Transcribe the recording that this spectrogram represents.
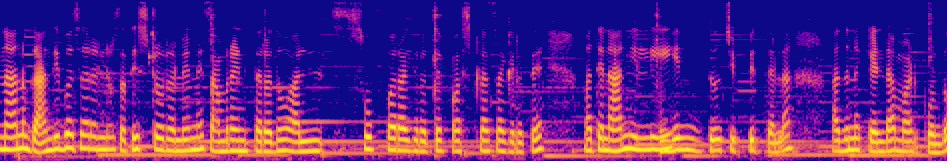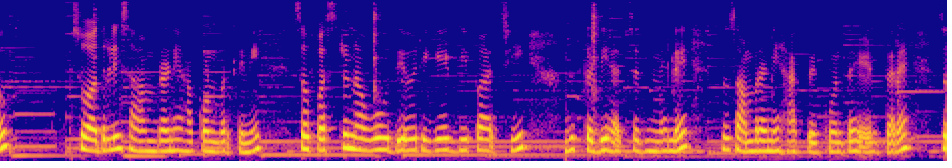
ನಾನು ಗಾಂಧಿ ಬಜಾರಲ್ಲಿರೋ ಸತೀಶ್ ಸ್ಟೋರಲ್ಲೇ ಸಾಂಬ್ರಾಣಿ ತರೋದು ಅಲ್ಲಿ ಸೂಪರ್ ಆಗಿರುತ್ತೆ ಫಸ್ಟ್ ಕ್ಲಾಸ್ ಆಗಿರುತ್ತೆ. ಮತ್ತು ನಾನು ಇಲ್ಲಿ ಹಿಂದು ಚಿಪ್ಪಿತ್ತಲ್ಲ ಅದನ್ನು ಕೆಂಡ ಮಾಡಿಕೊಂಡು ಸೊ ಅದರಲ್ಲಿ ಸಾಂಬ್ರಾಣಿ ಹಾಕ್ಕೊಂಡು ಬರ್ತೀನಿ. ಸೊ ಫಸ್ಟು ನಾವು ದೇವರಿಗೆ ದೀಪ ಹಚ್ಚಿ ಅದು ಕಡ್ಡಿ ಹಚ್ಚಿದ್ಮೇಲೆ ಸೊ ಸಾಂಬ್ರಾಣಿ ಹಾಕಬೇಕು ಅಂತ ಹೇಳ್ತಾರೆ. ಸೊ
